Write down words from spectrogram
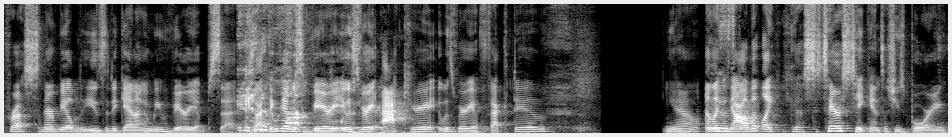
for us to never be able to use it again, I'm gonna be very upset. 'Cause I think that was very, it was very accurate. It was very effective. You know, and like now that like because Sarah's taken, so she's boring,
